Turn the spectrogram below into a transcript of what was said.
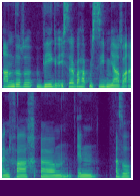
andere Wege. Ich selber habe mich sieben Jahre einfach ähm, in, also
